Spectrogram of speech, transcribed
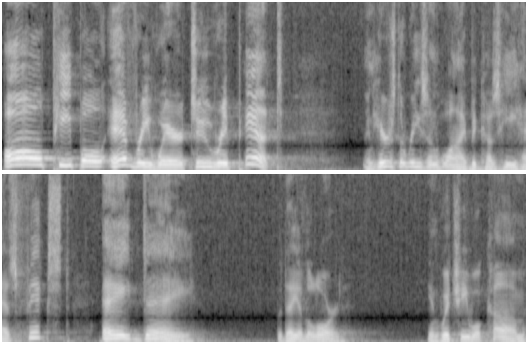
all people everywhere to repent and here's the reason why because he has fixed a day, the day of the Lord, in which he will come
